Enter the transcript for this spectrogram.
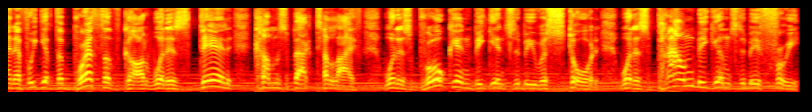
And if we get the breath of God, what is dead comes comes back to life. What is broken begins to be restored. What is bound begins to be free.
